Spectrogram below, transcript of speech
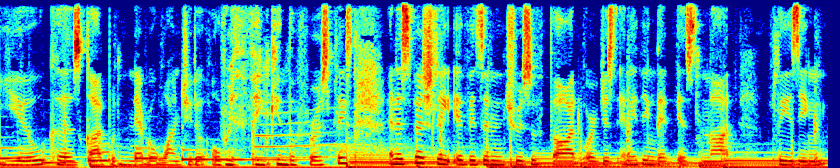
you because God would never want you to overthink in the first place. And especially if it's an intrusive thought or just anything that is not pleasing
